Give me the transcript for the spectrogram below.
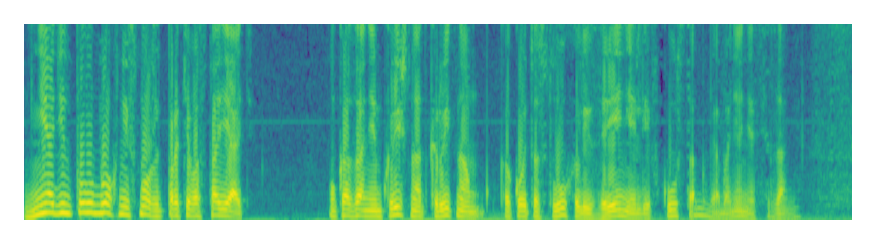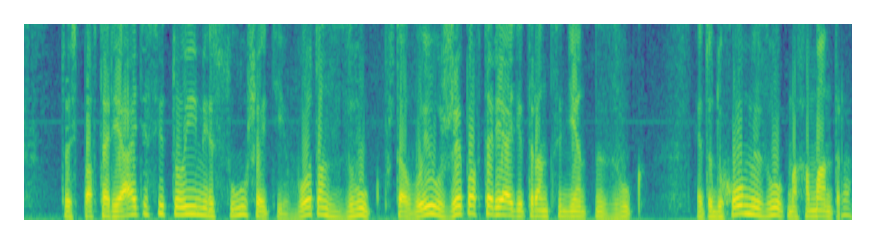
ни один полубог не сможет противостоять указаниям Кришны открыть нам какой-то слух или зрение, или вкус, там, или обоняние, осязание. То есть повторяйте святое имя, слушайте. Вот он звук, что вы уже повторяете трансцендентный звук. Это духовный звук Махамантра.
